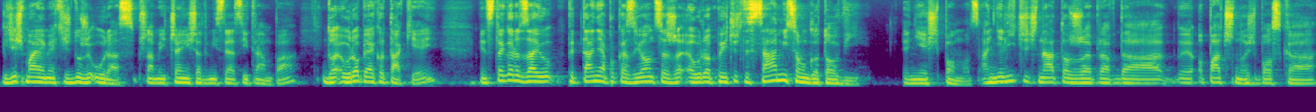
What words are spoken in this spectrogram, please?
Gdzieś mają jakiś duży uraz, przynajmniej część administracji Trumpa, do Europy jako takiej. Więc tego rodzaju pytania pokazujące, że Europejczycy sami są gotowi nieść pomoc, a nie liczyć na to, że prawda, opatrzność boska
